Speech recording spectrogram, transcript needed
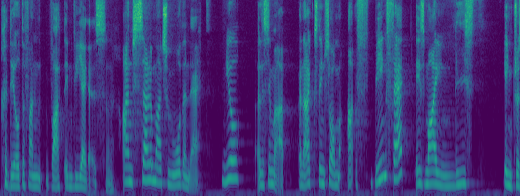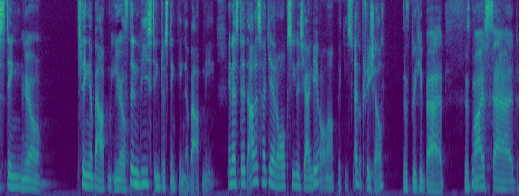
gedeelte van wat en wie jy is. Hmm. I'm so much more than that. Jo, Hulle sê maar en ek stem saam uh, being fat is my least interesting Ja. thing about me. Ja. It's the least interesting thing about me. En as dit alles wat jy raak sien is jou lewe maak bietjie superficial. Dis bietjie bad. Dis baie sad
